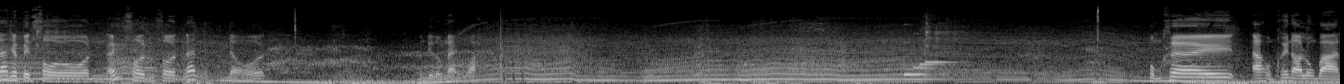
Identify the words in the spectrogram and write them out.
น่าจะเป็นโซน เอ้ยโซนโซนนั่นเดี๋ยว มันอยู่ตรงไหนวะ ผมเคย อะผมเคยนอนโรงพยาบาล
